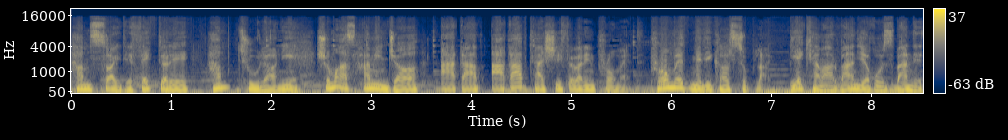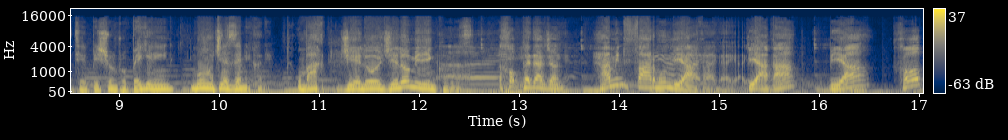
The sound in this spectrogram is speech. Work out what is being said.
هم side effect داره هم طولانیه. شما از همینجا عقب عقب تشریف ببرین Promed Promed Medical Supply یک کمربند یا قوزبند طبیشون رو بگیرین معجزه می‌کنه اون وقت جلو جلو میرین کروز خب پدر جان همین فرمون بیا عقب. بیا عقب بیا خب.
